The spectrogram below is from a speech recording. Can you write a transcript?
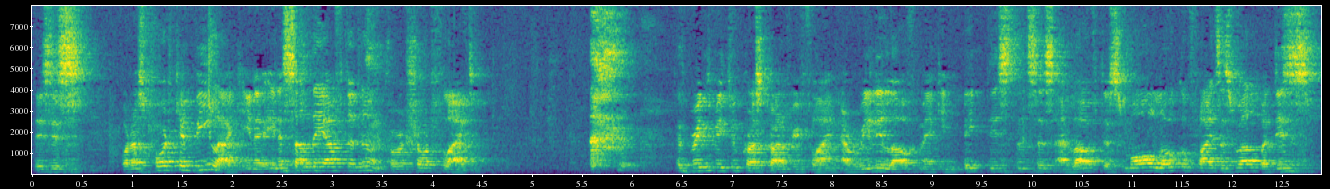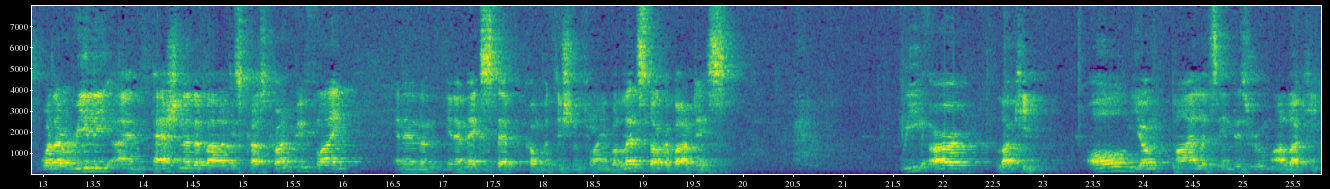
This is what a sport can be like in a, in a Sunday afternoon for a short flight. It brings me to cross-country flying. I really love making big distances. I love the small local flights as well, but this is what I really I'm passionate about is cross-country flying and in the, in the next step, competition flying. But let's talk about this. We are lucky. All young pilots in this room are lucky.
